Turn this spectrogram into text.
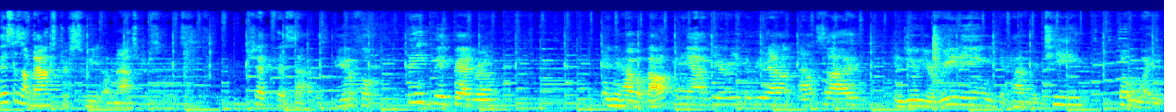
This is a master suite of master suites. Check this out. It's beautiful, big, big bedroom. And you have a balcony out here. You can be out outside. You can do your reading. You can have your tea. But wait,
